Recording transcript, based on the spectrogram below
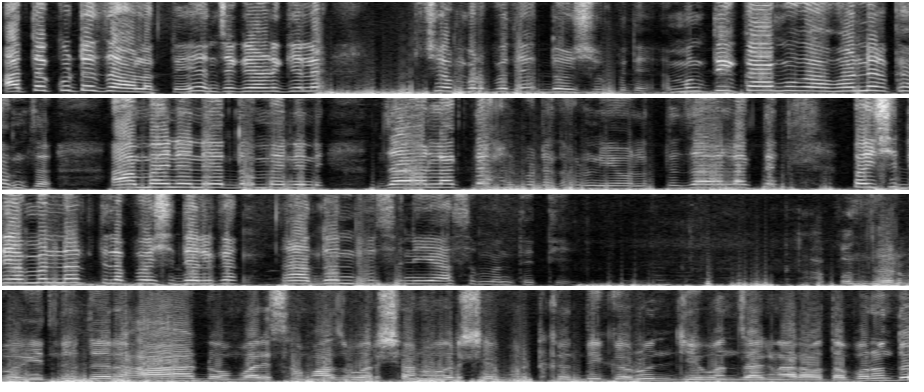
आता कुठं जावं लागतं? ह्यांच्या गेड गेलं शंभर रुपये द्या दोनशे रुपये द्या. मग ती काय मग होणार का आमचं? हा महिन्याने दोन महिन्याने. जावं लागतं हलपटा घालून यावं लागतं जावं लागतं. पैसे द्या म्हणणार तिला पैसे द्यायला का? हा दोन दिवसांनी या असं म्हणते ती. आपण जर बघितलं तर हा डोंबारी समाज वर्षानुवर्षे भटकंती करून जीवन जगणारा होता. परंतु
